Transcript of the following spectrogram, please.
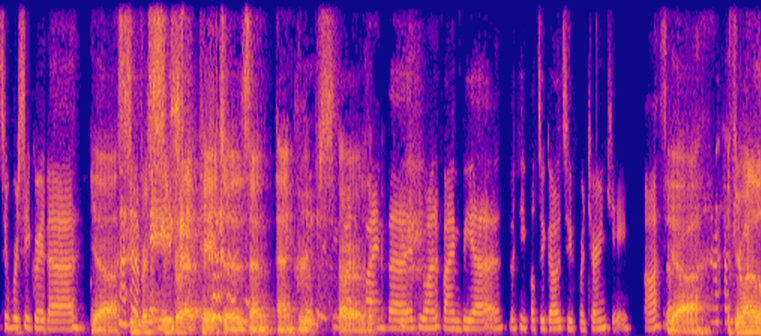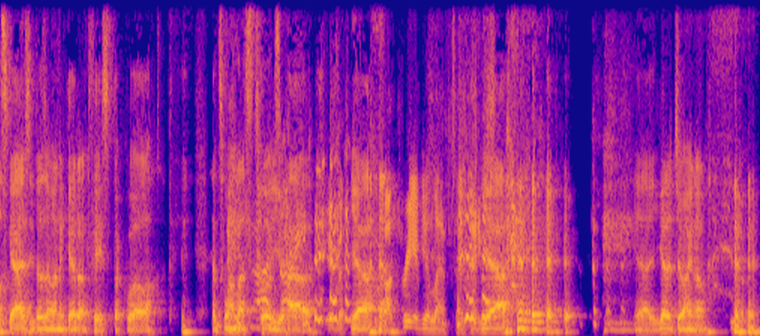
super secret uh yeah super page. secret pages and and groups if you are find the, if you want to find the uh the people to go to for turnkey awesome yeah if you're one of those guys who doesn't want to get on facebook well that's one less oh, tool oh, you have. Yeah. about three of you left i think. Yeah. Yeah you got to join them yeah.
